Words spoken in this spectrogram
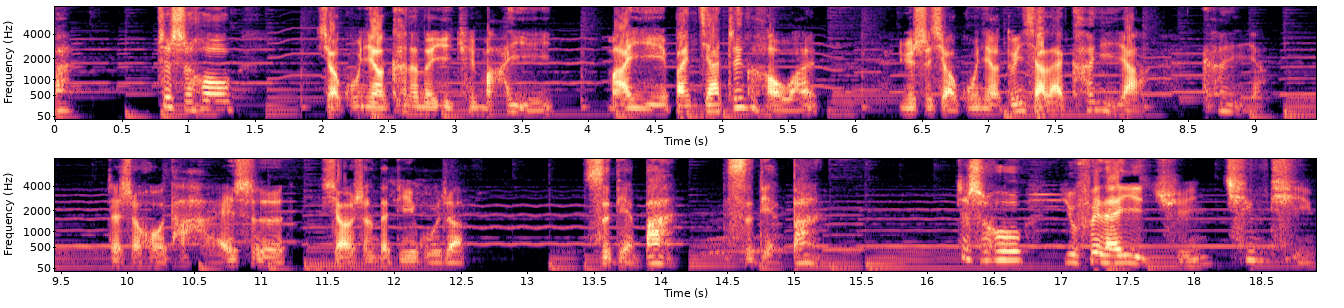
半。这时候，小姑娘看到了一群蚂蚁，蚂蚁搬家真好玩。于是，小姑娘蹲下来看呀看呀。这时候，她还是小声的嘀咕着：“四点半，四点半。”这时候，又飞来一群蜻蜓，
